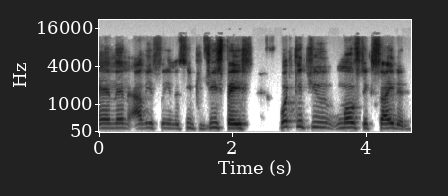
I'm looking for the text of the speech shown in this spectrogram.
and then obviously in the CPG space. What gets you most excited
